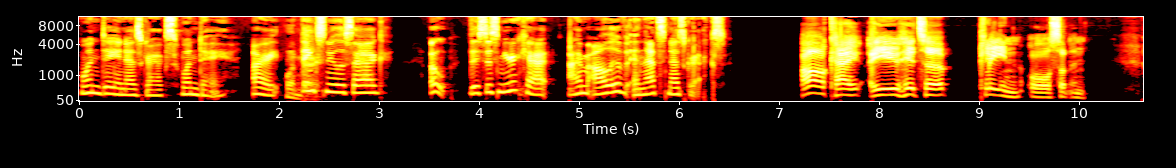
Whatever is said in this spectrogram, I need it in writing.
One day, in Nesgrax, one day. All right. One. Thanks, Nulisag. Oh, this is Meerkat. I'm Olive, and that's Nesgrax. Oh, okay. Are you here to clean or something?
